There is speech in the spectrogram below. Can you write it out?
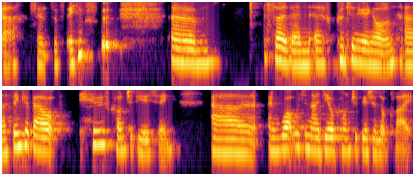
uh, sense of things. um, so then uh, continuing on, uh, think about who's contributing Uh, and what would an ideal contributor look like?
